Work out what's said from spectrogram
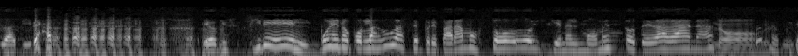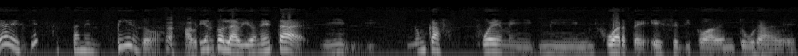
iba a tirar. Digo, que se tire él. Bueno, por las dudas te preparamos todo y si en el momento te da ganas, No, bueno, mirá, decís que están en pedo. Abriendo la avioneta, ni- ni- nunca fue mi, mi, mi fuerte ese tipo de aventura de-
